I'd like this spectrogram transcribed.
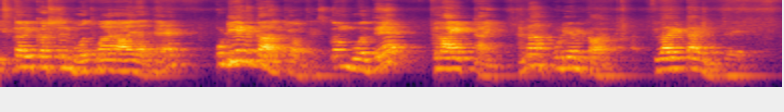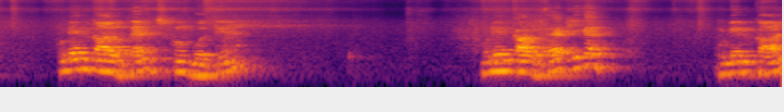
इसका भी क्वेश्चन बहुत बार आ जाता है। उडियन काल क्या होता है? इसको हम बोलते हैं फ़्लाइट टाइम है ना? उडियन काल फ़्लाइट टाइम होता है। उडियन काल होता है, जिसको हम बोलते हैं। उडियन काल होता है, ठीक है? उडियन काल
